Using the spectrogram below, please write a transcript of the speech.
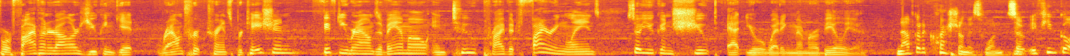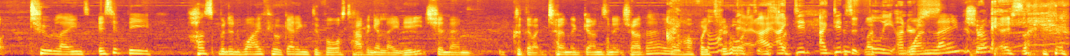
For $500, you can get round trip transportation, 50 rounds of ammo, and two private firing lanes so you can shoot at your wedding memorabilia. now i've got a question on this one so if you've got two lanes is it the husband and wife who are getting divorced having a lane each and then could they like turn the guns on each other you know, halfway through Or that. I- just I did- I didn't is it like fully one lane surely it's like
